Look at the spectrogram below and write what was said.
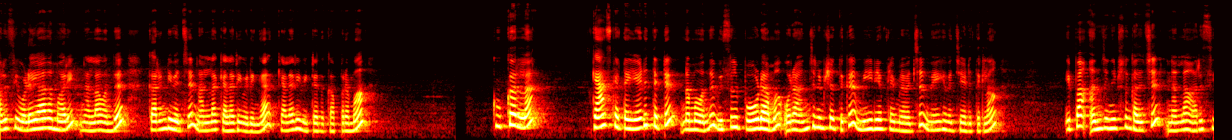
அரிசி உடையாத மாதிரி நல்லா வந்து கரண்டி வச்சு நல்லா கிளறி விடுங்க. கிளறி விட்டதுக்கப்புறமா குக்கரில் கேஸ்கட்டை எடுத்துட்டு நம்ம வந்து விசில் போடாமல் ஒரு அஞ்சு நிமிஷத்துக்கு மீடியம் ஃப்ளேமில் வச்சு வேக வச்சு எடுத்துக்கலாம். இப்போ அஞ்சு நிமிஷம் கழித்து நல்லா அரிசி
